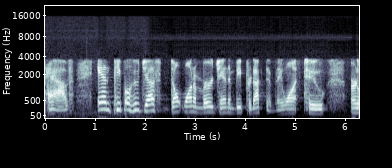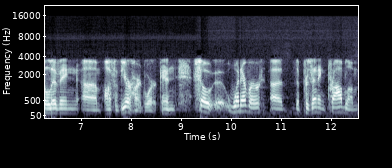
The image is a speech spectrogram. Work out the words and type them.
have, and people who just don't want to merge in and be productive. They want to earn a living um, off of your hard work. And so, uh, whatever uh, the presenting problem,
